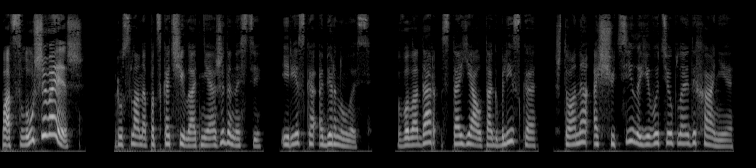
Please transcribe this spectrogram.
«Подслушиваешь?» Руслана подскочила от неожиданности и резко обернулась. Володар стоял так близко, что она ощутила его теплое дыхание,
